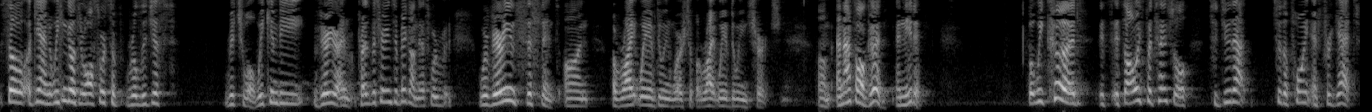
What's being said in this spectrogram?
So again, we can go through all sorts of religious ritual. We can be very, and Presbyterians are big on this. We're, we're very insistent on a right way of doing worship, a right way of doing church. Um, and that's all good and needed. But we could, it's, it's always potential to do that to the point and forget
